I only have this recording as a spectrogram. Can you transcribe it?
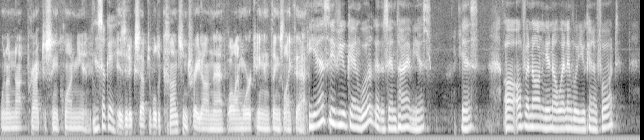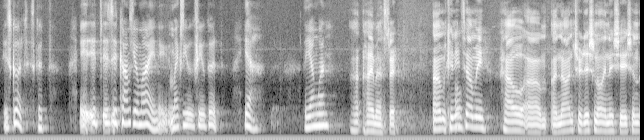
when I'm not practicing Kuan Yin. It's okay. Is it acceptable to concentrate on that while I'm working and things like that? Yes, if you can work at the same time, yes. Yes. Or off and on, you know, whenever you can afford. It's good. It's good. It, it, it calms your mind. It makes you feel good. Yeah. The young one? Uh, Hi, Master. Um, can you Oh. tell me how um, a non traditional initiation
